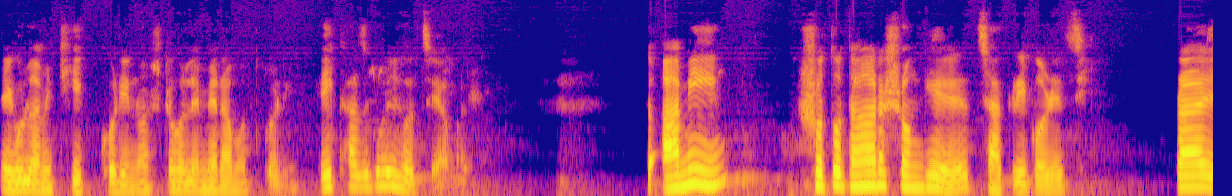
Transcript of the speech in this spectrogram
এগুলো আমি ঠিক করি, নষ্ট হলে মেরামত করি। এই কাজগুলোই হচ্ছে আমার। তো আমি সততার সঙ্গে চাকরি করেছি। প্রায়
